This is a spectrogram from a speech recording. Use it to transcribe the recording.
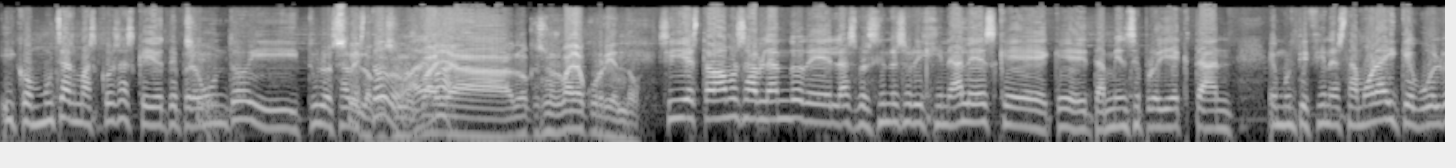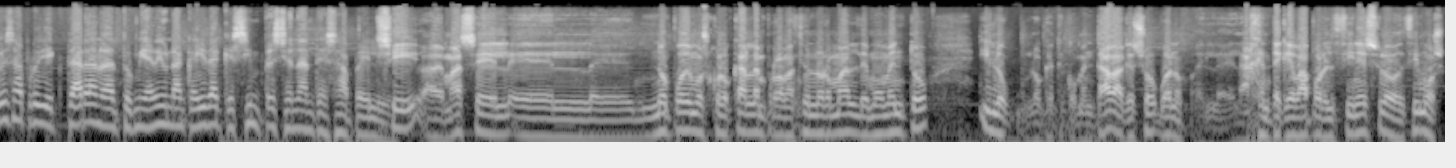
y con muchas más cosas que yo te pregunto y tú lo sabes lo todo. Que se nos vaya, lo que se nos vaya ocurriendo. Sí, estábamos hablando de las versiones originales que, que también se proyectan en Multicines Zamora y que vuelves a proyectar Anatomía de una caída, que es impresionante esa peli. Sí, además el, el, eh, no podemos colocarla en programación normal de momento y lo, lo que te comentaba, que eso, bueno, el, la gente que va por el cine se lo decimos.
